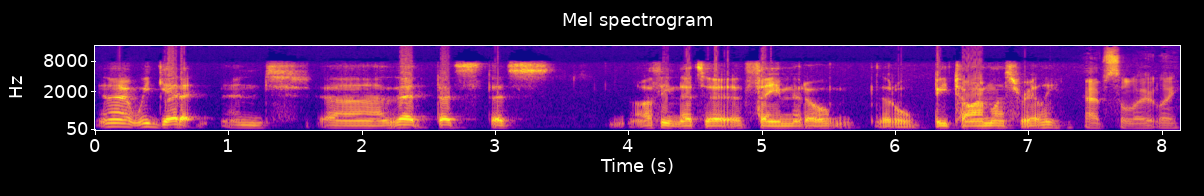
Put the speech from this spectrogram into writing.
You know, we get it, and uh, that that's that's. I think that's a theme that'll that'll be timeless, really. Absolutely,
